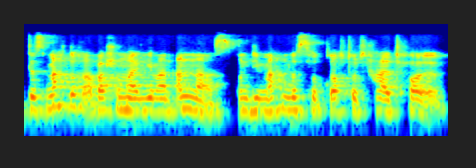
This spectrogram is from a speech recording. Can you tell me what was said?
das macht doch aber schon mal jemand anders und die machen das doch total toll.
